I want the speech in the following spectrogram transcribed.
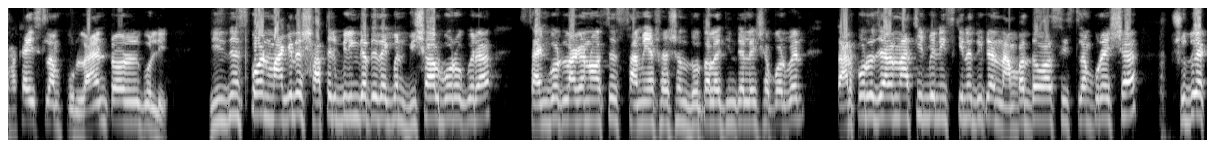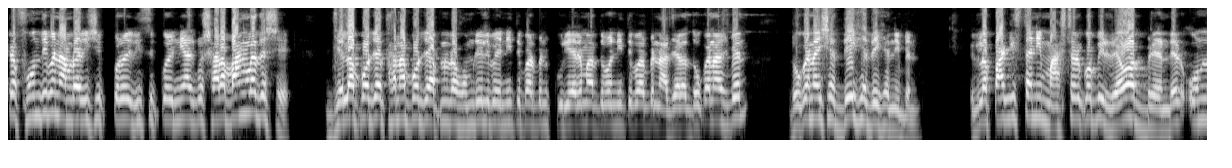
ঢাকা ইসলামপুর লায়ন টাওয়ারের গলি। বিজনেস পয়েন্ট মার্কেটের সাতের বিল্ডিংটাতে দেখবেন বিশাল বড় করে সাইনবোর্ড লাগানো আছে, সামিয়া ফ্যাশন দোতলায় তিনতলায় এসে পড়বেন। তারপরে যারা না চিনবেন, স্ক্রিনে দুইটা নাম্বার দেওয়া আছে, ইসলামপুরে এসে শুধু একটা ফোন দিবেন, আমরা রিসিভ করে রিসিভ করে নিয়ে আসব সারা বাংলাদেশে। জেলা পর্যায়ে, থানা পর্যায়ে আপনারা হোম ডেলিভারি নিতে পারবেন কুরিয়ারের মাধ্যমে নিতে পারবেন। আর যারা দোকান আসবেন দোকানে এসে দেখে দেখে নেবেন। এগুলো পাকিস্তানি মাস্টার কপি রেওয়াত ব্র্যান্ডের অন্য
